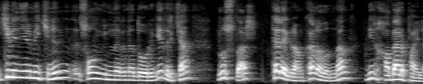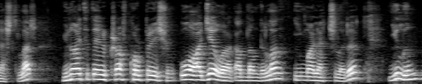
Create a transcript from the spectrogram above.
2022'nin son günlerine doğru gelirken Ruslar Telegram kanalından bir haber paylaştılar. United Aircraft Corporation UAC olarak adlandırılan imalatçıları yılın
